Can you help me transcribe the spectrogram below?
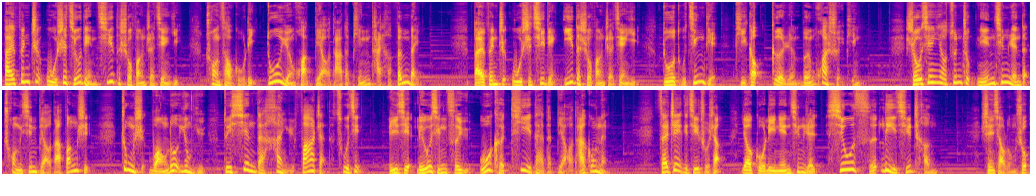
百分之五十九点七的受访者建议创造鼓励多元化表达的平台和氛围。百分之五十七点一的受访者建议多读经典，提高个人文化水平。首先要尊重年轻人的创新表达方式，重视网络用语对现代汉语发展的促进，理解流行词语无可替代的表达功能。在这个基础上，要鼓励年轻人修辞立其成。申小龙说：“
